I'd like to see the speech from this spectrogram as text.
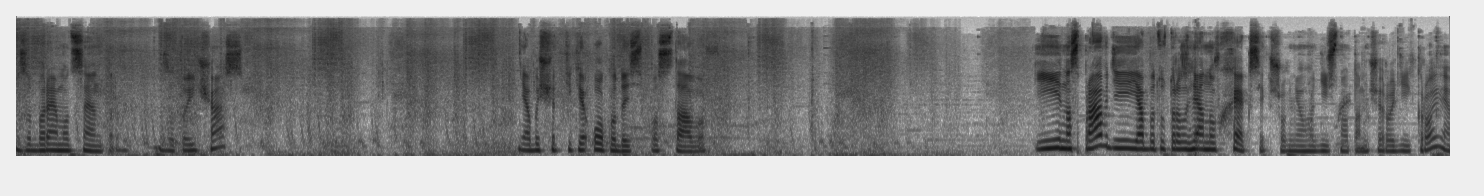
заберемо центр за той час. Я би ще тільки око десь поставив. І насправді я би тут розглянув хекс, якщо в нього дійсно там чародій крові.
